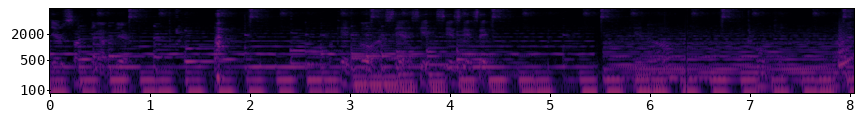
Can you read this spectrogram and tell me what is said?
there's something up there. okay, oh, I see, I see, I see, I see, I see. No. Okay,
